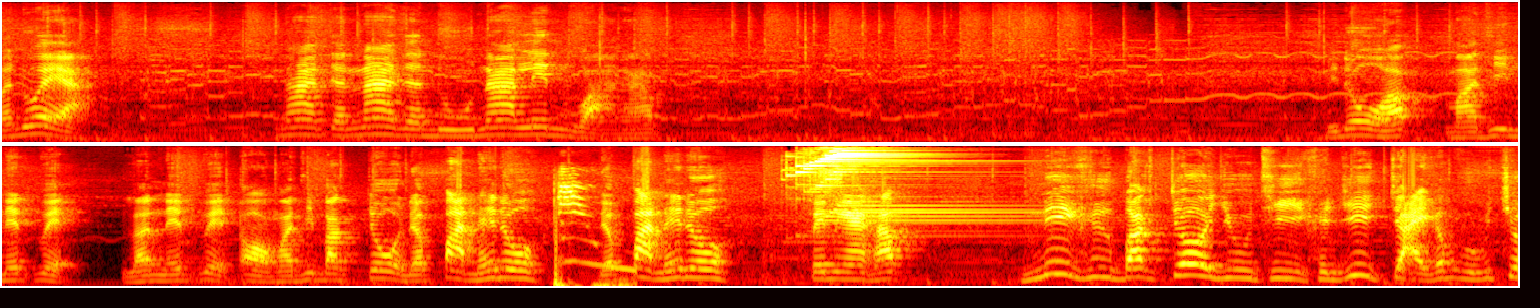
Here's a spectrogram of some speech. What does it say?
มาด้วยอะ น่าจะน่าจะดูน่าเล่นกว่านะครับวิโดครับ มาที่เน็ตเวดแล้วเน็ตเวดออกมาที่บักโจเดี๋ยวปั่นให้ดู เดี๋ยวปั่นให้ดู เป็นไงครับ นี่คือบักโจยูทีขยี้ใจครับคุณผู้ช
